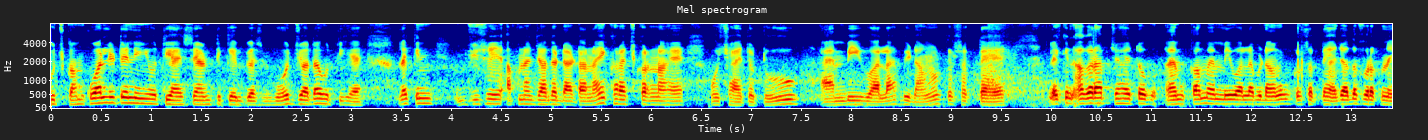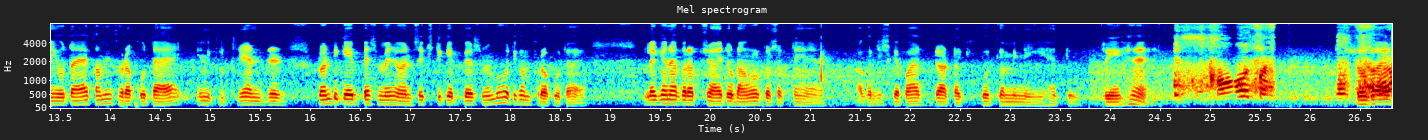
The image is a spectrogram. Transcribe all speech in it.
कुछ कम क्वालिटी नहीं होती है सेवेंटी के बी भी बहुत ज़्यादा होती है। लेकिन जिसे अपना ज़्यादा डाटा नहीं खर्च करना है वो चाहे तो टू एम वाला भी डाउनलोड कर सकता है। लेकिन अगर आप चाहे तो एम कम एमबी वाला भी डाउनलोड कर सकते हैं ज़्यादा फ़र्क नहीं होता है कम ही फ़र्क होता है। इनकी three hundred twenty K P में वन सिक्सटी के पी में बहुत ही कम फ़र्क होता है। लेकिन अगर आप चाहे तो डाउनलोड कर सकते हैं। अगर जिसके पास डाटा की कोई कमी नहीं है तो, तो हैं। तो गाइस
